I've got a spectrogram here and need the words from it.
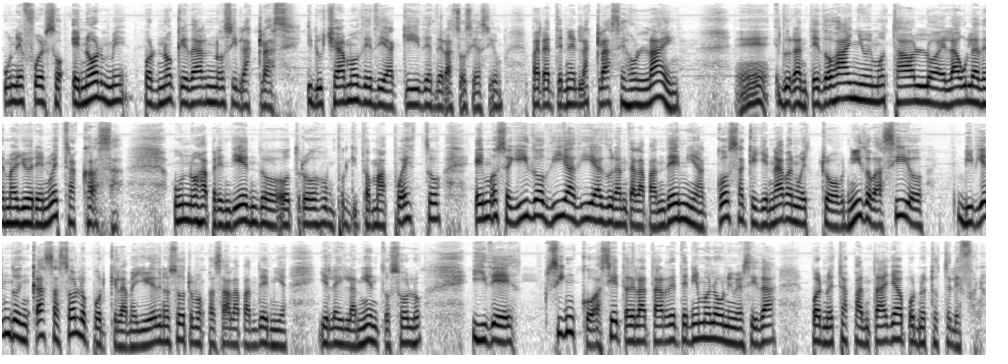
un esfuerzo enorme por no quedarnos sin las clases y luchamos desde aquí, desde la asociación, para tener las clases online ¿eh? Durante dos años hemos estado en el aula de mayores en nuestras casas, unos aprendiendo, otros un poquito más puestos. Hemos seguido día a día durante la pandemia, cosa que llenaba nuestro nido vacío viviendo en casa solo, porque la mayoría de nosotros hemos pasado la pandemia y el aislamiento solo, y de 5 a 7 de la tarde teníamos la universidad por nuestras pantallas o por nuestros teléfonos,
